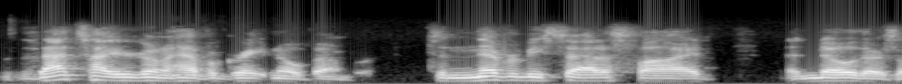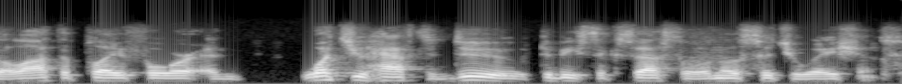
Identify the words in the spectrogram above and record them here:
that's how you're going to have a great november to never be satisfied and know there's a lot to play for and what you have to do to be successful in those situations.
